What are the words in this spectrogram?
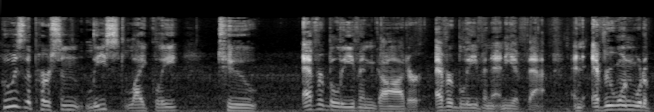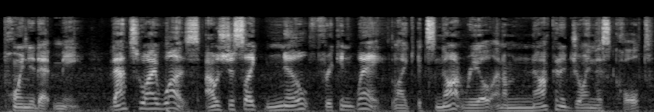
who is the person least likely to ever believe in God or ever believe in any of that? And everyone would have pointed at me. That's who I was. I was just like, no freaking way. Like, it's not real, and I'm not going to join this cult.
